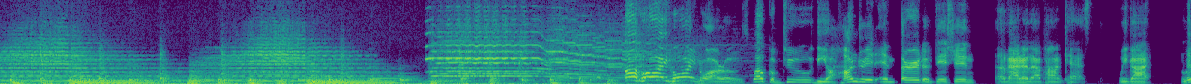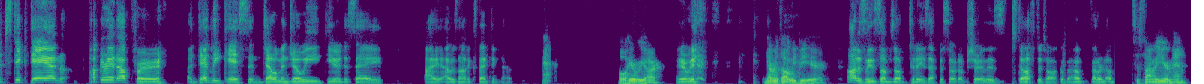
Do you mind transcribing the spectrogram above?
Noiros! Welcome to the 103rd edition of Out of the Podcast. We got Lipstick Dan puckering up for a deadly kiss, and Gentleman Joey here to say, I, I was not expecting that. Well, here we are. Here we Never thought we'd be here. honestly it sums up today's episode. I'm sure there's stuff to talk about. I don't know. It's this time of year, man.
